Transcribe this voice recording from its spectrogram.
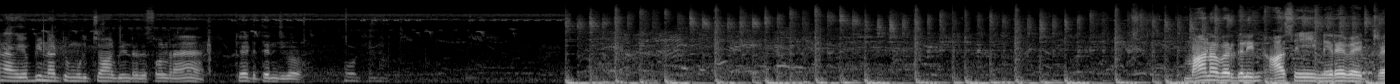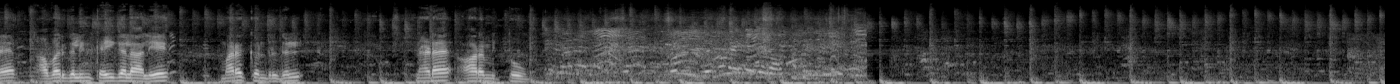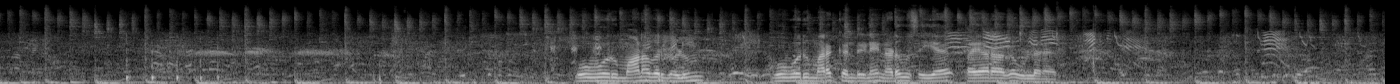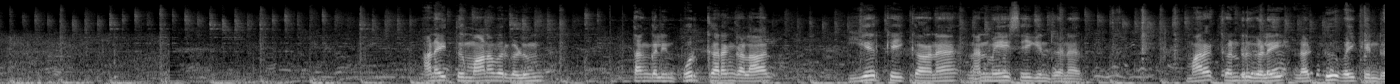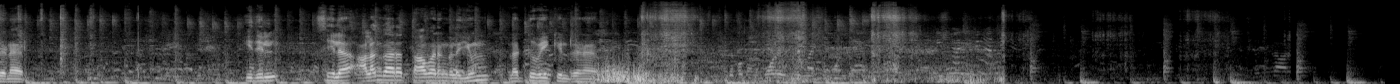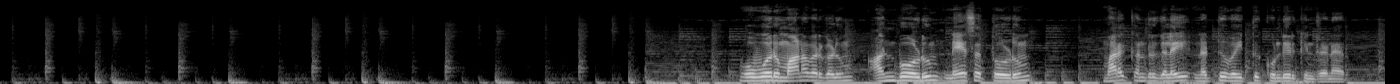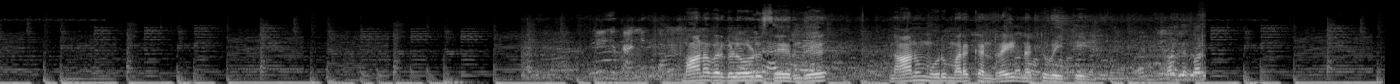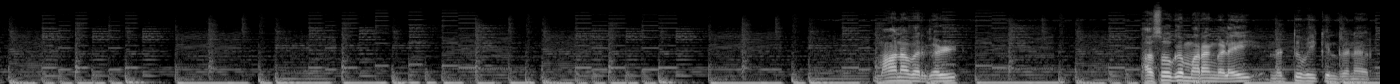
நட்டீங்களா நாங்கள் எப்படி நட்டு முடித்தோம் அப்படின்றத சொல்கிறேன் கேட்டு தெரிஞ்சுக்கோ. ஓகேண்ணா மாணவர்களின் ஆசையை நிறைவேற்ற அவர்களின் கைகளாலே மரக்கன்றுகள் நட ஆரம்பித்தோம். ஒவ்வொரு மாணவர்களும் ஒவ்வொரு மரக்கன்றினை நடவு செய்ய தயாராக உள்ளனர். அனைத்து மாணவர்களும் தங்களின் பொற்கரங்களால் இயற்கைக்கான நன்மையை செய்கின்றனர். மரக்கன்றுகளை நட்டு வைக்கின்றனர். இதில் சில அலங்கார தாவரங்களையும் நட்டு வைக்கின்றனர். ஒவ்வொரு மாணவர்களும் அன்போடும் நேசத்தோடும் மரக்கன்றுகளை நட்டு வைத்து கொண்டிருக்கின்றனர். மாணவர்களோடு சேர்ந்து நானும் ஒரு மரக்கன்றை நட்டு வைத்தேன். மாணவர்கள் அசோக மரங்களை நட்டு வைக்கின்றனர்.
